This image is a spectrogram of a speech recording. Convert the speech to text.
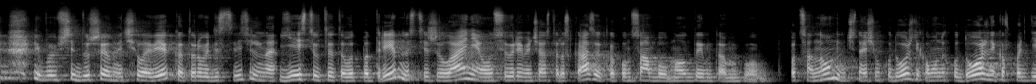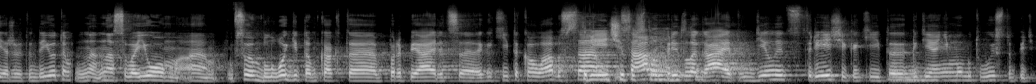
и вообще душевный человек, которого действительно есть вот эта вот потребность и желание. Он все время часто рассказывает, как он сам был молодым там пацаном, начинающим художником, он и художников поддерживает, и дает им на, на своем, э, в своем блоге там как-то пропиариться, какие-то коллабы Встречи сам, сам предлагает, делает встречи какие-то, где они могут выступить.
